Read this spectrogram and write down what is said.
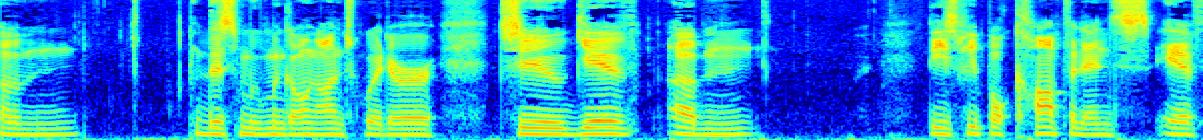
um this movement going on twitter to give um these people confidence if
